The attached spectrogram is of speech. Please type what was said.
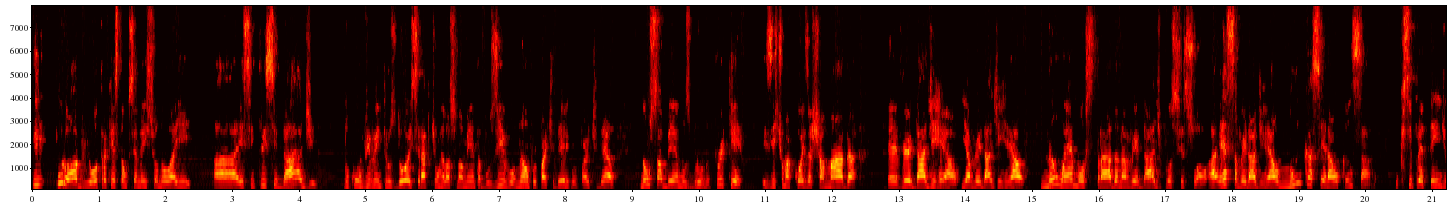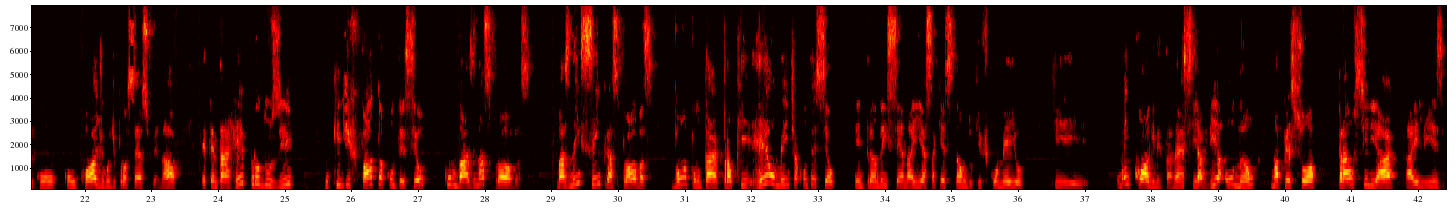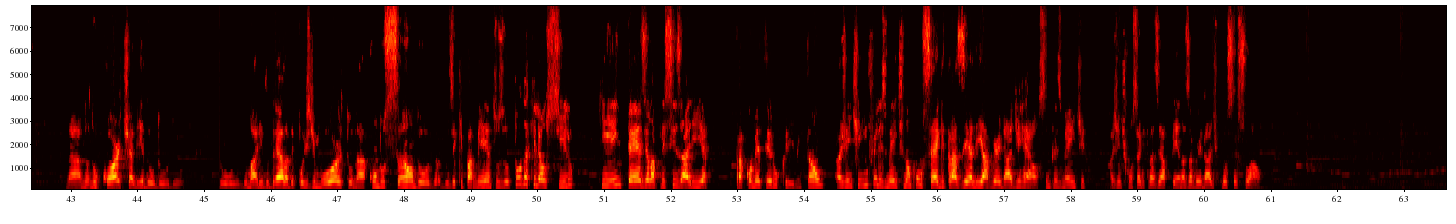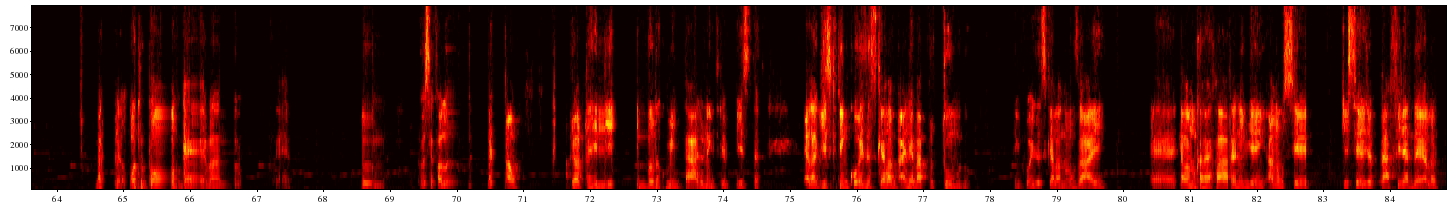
E, por óbvio, outra questão que você mencionou aí, a excentricidade do convívio entre os dois, será que tinha um relacionamento abusivo ou não por parte dele, por parte dela? Não sabemos, Bruno. Por quê? Existe uma coisa chamada é, verdade real. E a verdade real não é mostrada na verdade processual. Essa verdade real nunca será alcançada. O que se pretende com, com o Código de Processo Penal é tentar reproduzir o que de fato aconteceu com base nas provas. Mas nem sempre as provas vão apontar para o que realmente aconteceu, entrando em cena aí essa questão do que ficou meio que uma incógnita, né? Se havia ou não uma pessoa para auxiliar a Elise na, no, no, corte ali do, do, do, do, marido dela depois de morto, na condução do, dos equipamentos, todo aquele auxílio que, em tese, ela precisaria para cometer o crime. Então, a gente, infelizmente, não consegue trazer ali a verdade real, simplesmente a gente consegue trazer apenas a verdade processual. Outro ponto é, é, do que você falou, a própria Eli no documentário, na entrevista, ela diz que tem coisas que ela vai levar para o túmulo, tem coisas que ela não vai, é, que ela nunca vai falar para ninguém, a não ser que seja para a filha dela,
